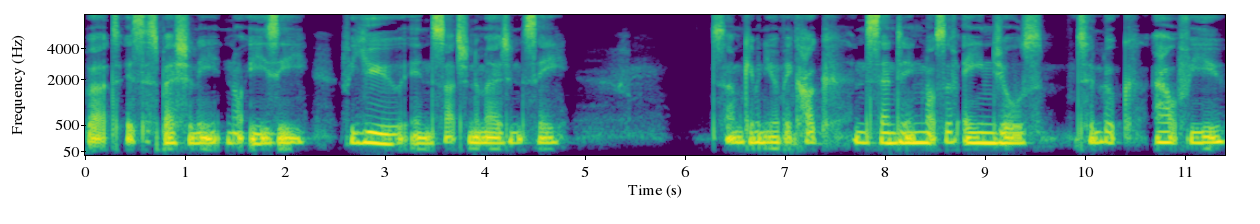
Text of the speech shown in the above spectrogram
but it's especially not easy for you in such an emergency. So I'm giving you a big hug and sending lots of angels to look out for you,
